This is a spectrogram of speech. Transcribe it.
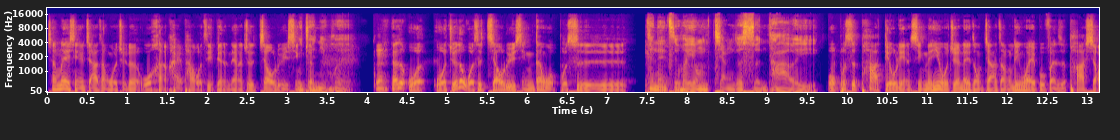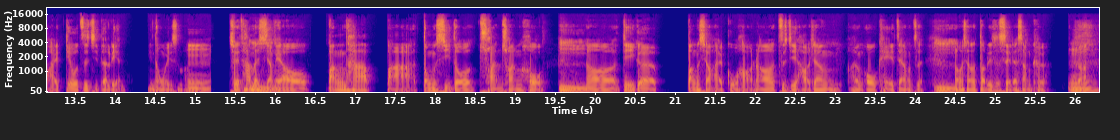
像类型的家长，我觉得我很害怕我自己变成那样，就是焦虑型。我觉得你会，嗯，但是我我觉得我是焦虑型，但我不是，可能只会用讲的损他而已。我不是怕丢脸型的，因为我觉得那种家长，另外一部分是怕小孩丢自己的脸，你懂我意思吗？嗯。所以他们想要帮他把东西都传传后，嗯，然后第一个帮小孩顾好，然后自己好像很 OK 这样子，嗯，然后我想到到底是谁在上课，对吧？嗯，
